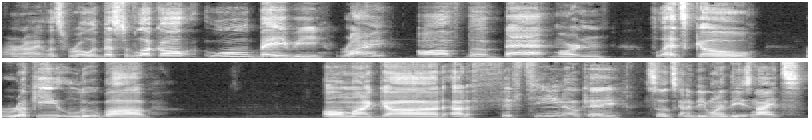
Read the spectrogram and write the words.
All right, let's roll it. Best of luck, all. Ooh, baby. Right off the bat, Martin. Let's go. Rookie Lou Bob. Oh my god. Out of 15. Okay, so it's going to be one of these nights.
